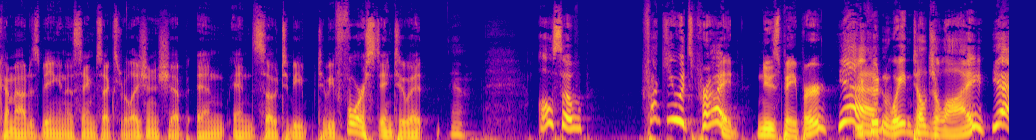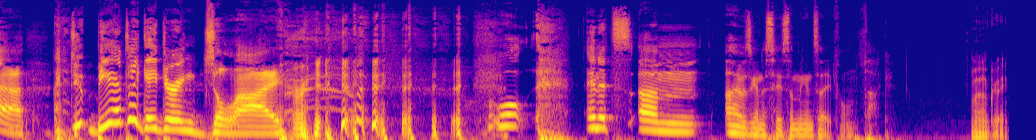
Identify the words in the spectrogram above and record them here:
come out as being in a same-sex relationship, and and so to be to be forced into it. yeah. Also, fuck you, it's Pride newspaper. Yeah. you couldn't wait until July. Yeah. Do, be anti-gay during July. well, and it's um I was going to say something insightful. Fuck. Oh, great.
